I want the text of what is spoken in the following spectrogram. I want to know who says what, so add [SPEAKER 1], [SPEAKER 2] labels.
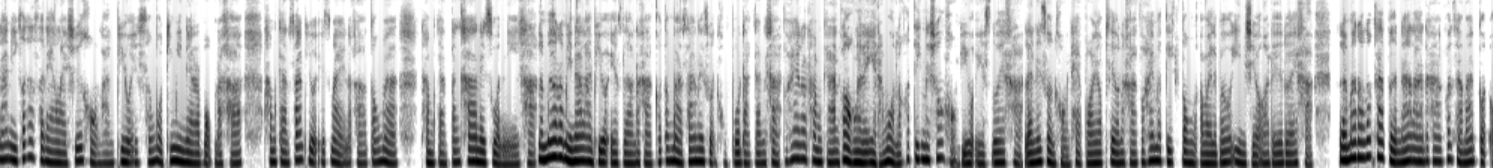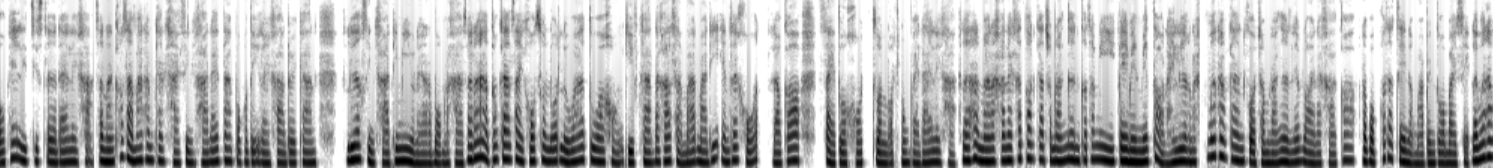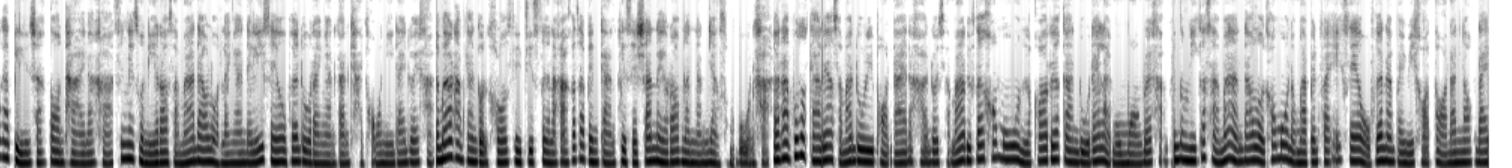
[SPEAKER 1] หน้านี้ก็จะแสดงรายชื่อของร้าน POS ทั้งหมดที่มีในระบบนะคะทำการสร้าง POS ใหม่นะคะ ต้องมาทำการตั้งค่าในส่วนนี้ค่ะ และเมื่อเรามีหน้าร้าน POS แล้วนะคะ ก็ต้องมาสร้างในส่วนของพรดักต์กันค่ะ ก็ให้เราทำการกรอกรายละเอียดทั้งหมดแล้วก็ติ๊กในช่องของ POS ด้วยค่ะ และในส่วนของแถบ Point of Sale นะคะ ก็ให้มาติ๊กตรง Available in Sale Order ด้วยค่ะ และเมื่อเราต้องการเปิดหน้าร้านนะคะ ก็สามารถกด Open Register ได้เลยค่ะ จากนั้นก็สามารถทำการขายสินค้าได้ตามปกติเลยค่ะ โดยการเลือกสินค้าที่มีอยู่ในระบบนะคะถ้าหากต้องการใส่โค้ดส่วนลดหรือว่าตัวของ Gift Card นะคะ สามารถมาที่ Enter Code แล้วก็ใส่ตัวโคดส่วนลดลงไปได้เลยค่ะ และถัดมานะคะ ในขั้นตอนการชำระเงินก็จะมี Payment Method ให้เลือกนะคะ เมื่อทำการกดชำระเงินเรียบร้อยนะคะ ก็ระบบก็จะเจนออกมาเป็นตัวใบเสร็จ และเมื่อทำการปิดลิ้นชักตอนท้ายนะคะ ซึ่งในส่วนนี้เราสามารถดาวน์โหลดรายงาน Daily Sale เพื่อดูรายงานการขายของวันนี้ได้ด้วยค่ะ และเมื่อเราทำการกด Close Register นะคะ ก็จะเป็นการปิดเซสชันในรอบนั้นๆ อย่างสมบูรณ์ค่ะ และทางผู้จัดการเนี่ยสามารถดูรีพอร์ตได้นะคะ โดยสามารถฟิลเตอร์ข้อมูล แล้วก็เลือกการดูได้หลายมุมมองด้วยค่ะซึ่งตรงนี้ก็สามารถดาวน์โหลดข้อมูลออกมาเป็นไฟล์ Excel เพื่อนำไปวิเคราะห์ต่อด้านนอกได้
